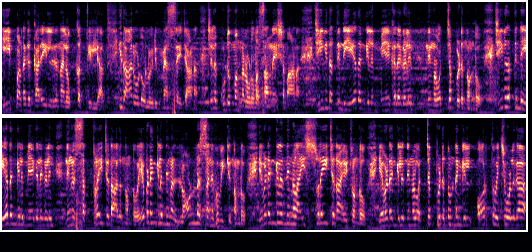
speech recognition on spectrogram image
ഈ പടക് കരയിൽ ഇരുന്നാൽ ഒക്കത്തില്ല. ഇത് ആരോടുള്ള ഒരു മെസ്സേജ് ആണ്. ചില കുടുംബങ്ങളോടുള്ള സന്ദേശമാണ്. ജീവിതത്തിന്റെ ഏതെങ്കിലും മേഖലകളിൽ നിങ്ങൾ ഒറ്റപ്പെടുന്നുണ്ടോ? ജീവിതത്തിന്റെ ഏതെങ്കിലും മേഖലകളിൽ നിങ്ങൾ സെപ്പറേറ്റഡ് ആകുന്നുണ്ടോ? എവിടെങ്കിലും നിങ്ങൾ ലോൺലെസ് അനുഭവിക്കുന്നുണ്ടോ? എവിടെങ്കിലും നിങ്ങൾ ഐസൊലേറ്റഡ് ആയിട്ടുണ്ടോ? എവിടെങ്കിലും നിങ്ങൾ ഒറ്റപ്പെടുന്നുണ്ടെങ്കിൽ ഓർത്തു വെച്ചുകൊള്ളുക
